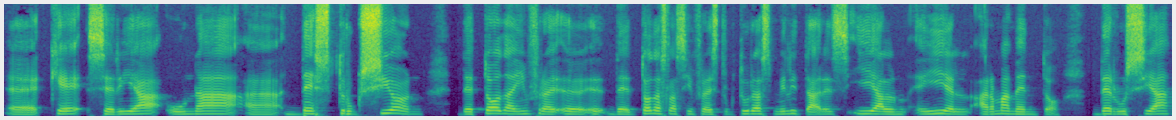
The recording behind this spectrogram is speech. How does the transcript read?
eh, que sería una ah, destrucción de, toda infra, eh, de, todas las infraestructuras militares y, el armamento de Rusia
